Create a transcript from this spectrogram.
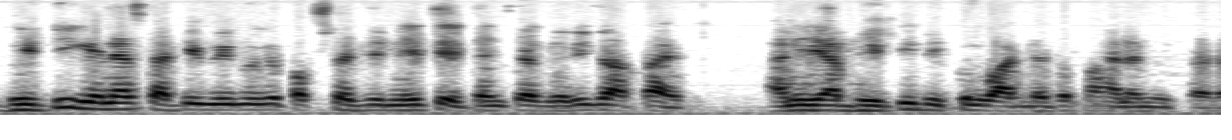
भेटी घेण्यासाठी वेगवेगळे पक्षाचे नेते त्यांच्या घरी जात आहेत आणि या भेटी देखील वाढल्याचं पाहायला मिळतात.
